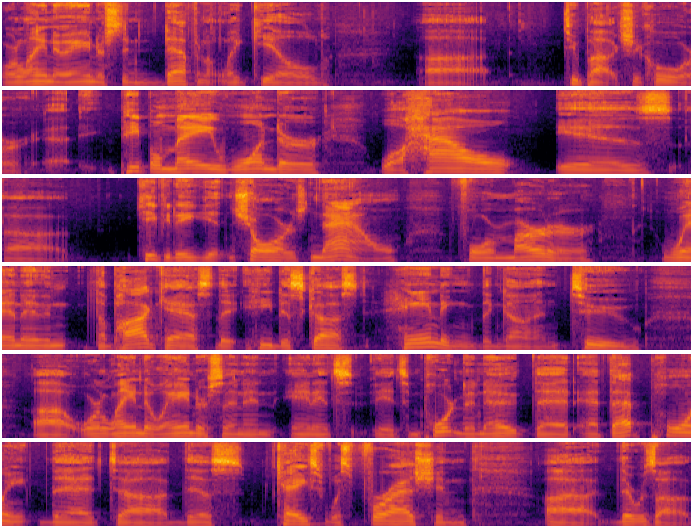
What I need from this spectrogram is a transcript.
Orlando Anderson definitely killed uh, Tupac Shakur. People may wonder, well, how is uh, getting charged now for murder when in the podcast that he discussed handing the gun to uh, Orlando Anderson, and, and it's it's important to note that at that point that uh, this case was fresh and uh, there was a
